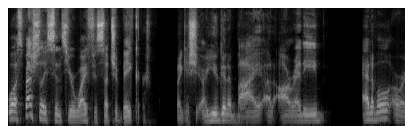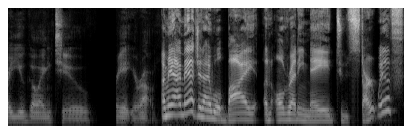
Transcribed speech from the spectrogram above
Well, especially since your wife is such a baker. Like, is she, are you going to buy an already edible or are you going to create your own? I mean, I imagine I will buy an already made to start with,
